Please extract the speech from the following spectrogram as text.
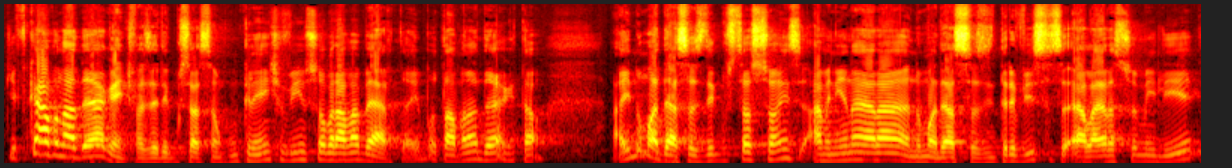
que ficavam na adega. A gente fazia degustação com o cliente, o vinho sobrava aberto. Aí botava na adega e tal. Aí numa dessas degustações, a menina era, numa dessas entrevistas, ela era sommelier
